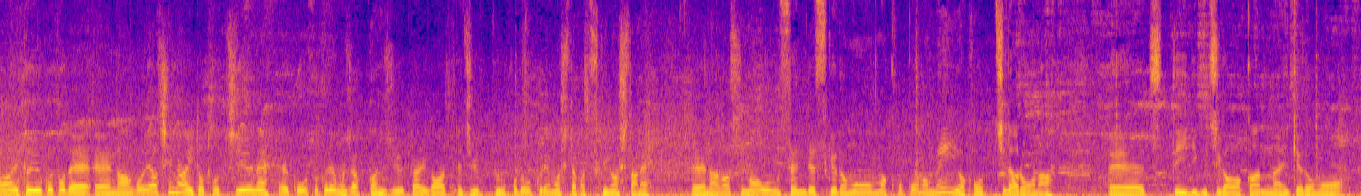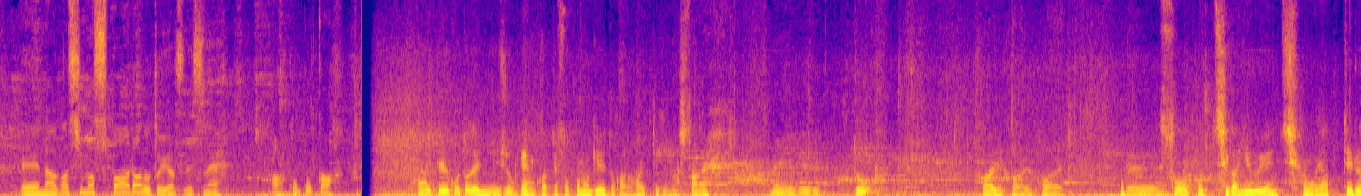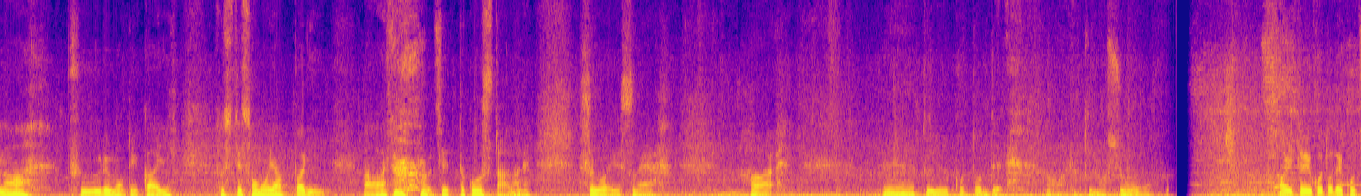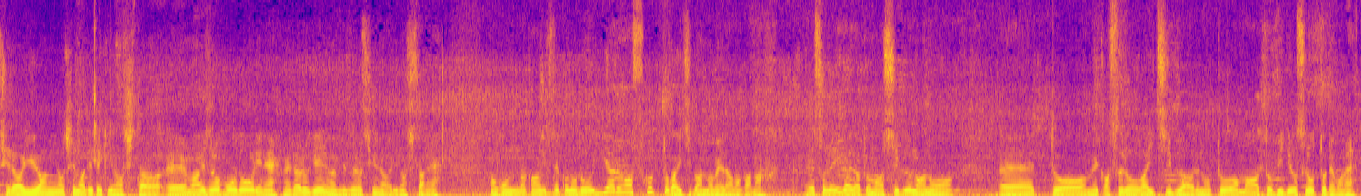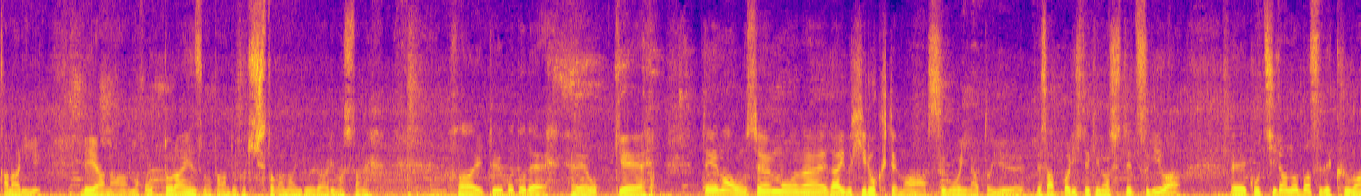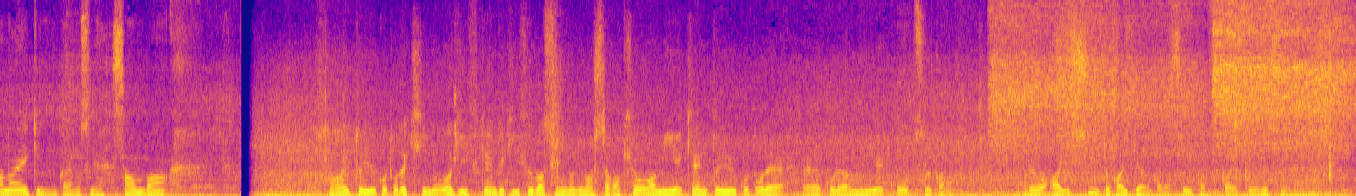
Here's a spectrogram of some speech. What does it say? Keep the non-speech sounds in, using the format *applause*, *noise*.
はい、ということで、えー名古屋市内と途中ね、え高速でも若干渋滞があって10分ほど遅れましたが着きましたね、えー長島温泉ですけども、まあ、ここのメインはこっちだろうな、えつって入り口が分かんないけども、え長島スパーランドというやつですね。あここか。はいということで入場券を買ってそこのゲートから入ってきましたね。えー、っとはいはいはい、えーそうこっちが遊園地をやってるな。プールもでかい。そしてそのやっぱりあの *laughs* ジェットコースターがねすごいですね。はい。えー、ということで行きましょう。はいということでこちら湯あみの島出てきました、えー前情報通りねメダルゲームが珍しいのありましたね、まあこんな感じでこのロイヤルマスコットが一番の目玉かな、えーそれ以外だとまあシグマのえーっとメカスローが一部あるのと、まあ、あとビデオスロットでもねかなりレアな、まあ、ホットラインズの単独機種とかまあいろいろありましたね。はいということで、えー、OK でまあ温泉もねだいぶ広くてまあすごいなという。でさっぱりしてきまして次は、えーこちらのバスで桑名駅に向かいますね。3番。はいということで昨日は岐阜県で岐阜バスに乗りましたが今日は三重県ということで、えーこれは三重交通かな。これは IC と書いてあるからスイカ使えそうですね。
